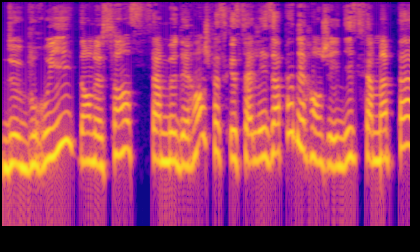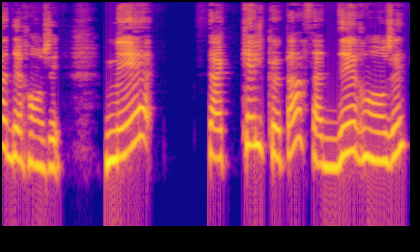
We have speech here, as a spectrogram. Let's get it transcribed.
de bruit dans le sens ça me dérange parce que ça les a pas dérangés. Ils disent ça m'a pas dérangé. Mais ça quelque part ça a dérangé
